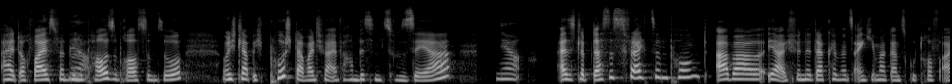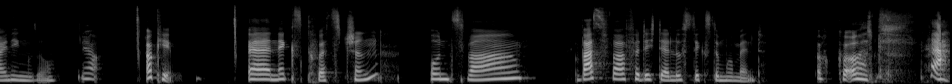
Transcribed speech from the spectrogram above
halt auch weißt, wann du Ja. eine Pause brauchst und so. Und ich glaube, ich push da manchmal einfach ein bisschen zu sehr. Ja. Also ich glaube, das ist vielleicht so ein Punkt. Aber ja, ich finde, da können wir uns eigentlich immer ganz gut drauf einigen. So. Ja. Okay. Äh, next question. Und zwar, was war für dich der lustigste Moment? Oh Gott. Ha.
